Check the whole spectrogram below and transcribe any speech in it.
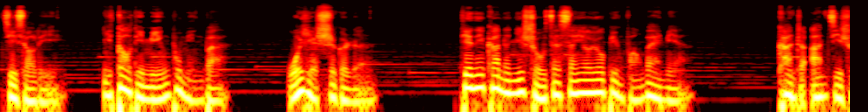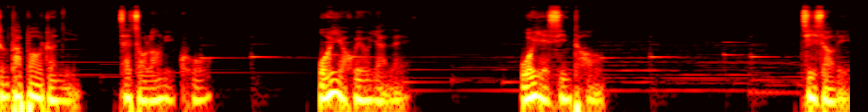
季小离。你到底明不明白？我也是个人，天天看着你守在三幺幺病房外面，看着安吉生他抱着你在走廊里哭，我也会有眼泪，我也心疼。季小离，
